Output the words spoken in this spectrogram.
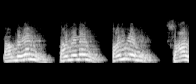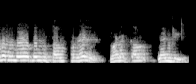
தமிழன் தமிழன் தமிழன். சாகும் போதும் தமிழன். வணக்கம். நன்றி.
